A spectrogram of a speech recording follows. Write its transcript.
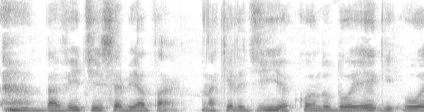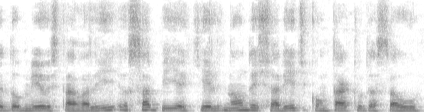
Davi disse a Abiatar: Naquele dia, quando Doeg, o Edomeu, estava ali, eu sabia que ele não deixaria de contar tudo a Saul.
